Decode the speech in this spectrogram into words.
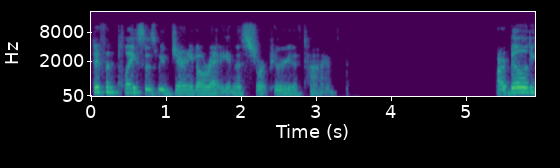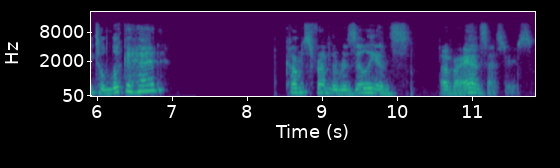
different places we've journeyed already in this short period of time our ability to look ahead comes from the resilience of our ancestors.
